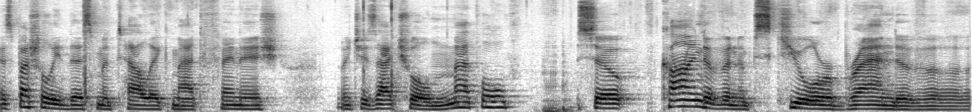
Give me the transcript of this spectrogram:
especially this metallic matte finish which is actual metal so kind of an obscure brand of uh,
